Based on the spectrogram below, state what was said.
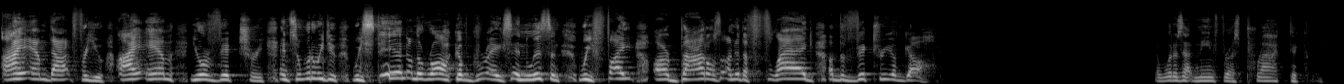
I am that for you. I am your victory. And so, what do we do? We stand on the rock of grace and listen, we fight our battles under the flag of the victory of God. And what does that mean for us practically?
